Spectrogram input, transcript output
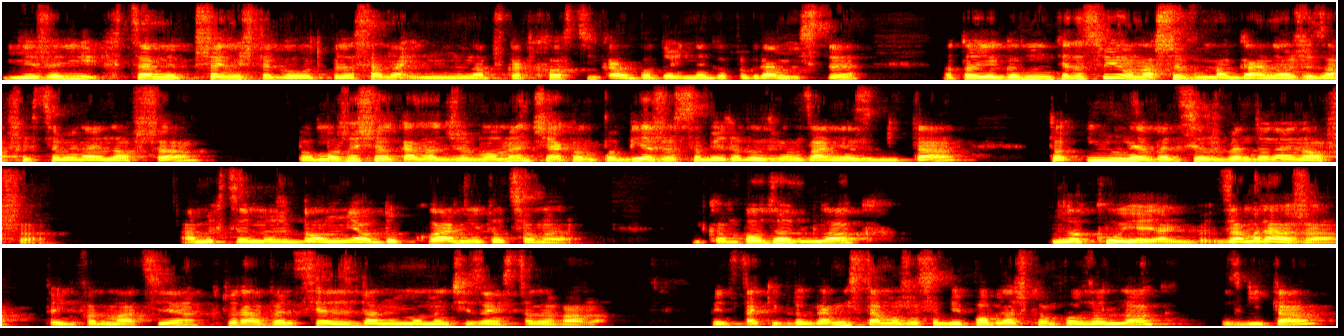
Jeżeli chcemy przenieść tego WordPressa na inny na przykład hosting albo do innego programisty, no to jego nie interesują nasze wymagania, że zawsze chcemy najnowsze, bo może się okazać, że w momencie, jak on pobierze sobie to rozwiązanie z Gita, to inne wersje już będą najnowsze. A my chcemy, żeby on miał dokładnie to, co my. I Composer Log lokuje, jakby zamraża te informacje, która wersja jest w danym momencie zainstalowana. Więc taki programista może sobie pobrać Composer Log z Gita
